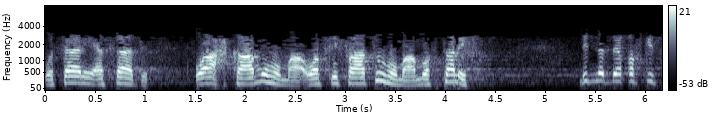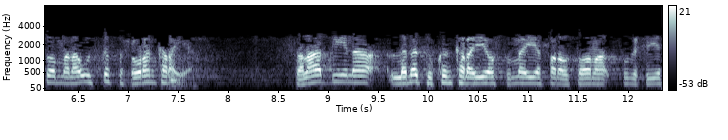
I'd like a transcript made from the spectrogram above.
wathani asaadiq wa wa sifaatuhuma mukhtalif midna dee qofkii soomanaa wuu iska suxuuran karaya. Salaadiina lama tukan karayo sunno iyo faraltoona subaxi iyo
